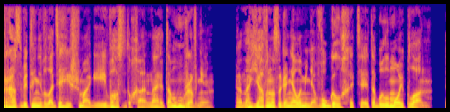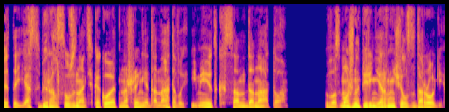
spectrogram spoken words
Разве ты не владеешь магией воздуха на этом уровне?» Она явно загоняла меня в угол, хотя это был мой план. Это я собирался узнать, какое отношение Донатовы имеют к Сан-Донато. «Возможно, перенервничал с дороги»,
